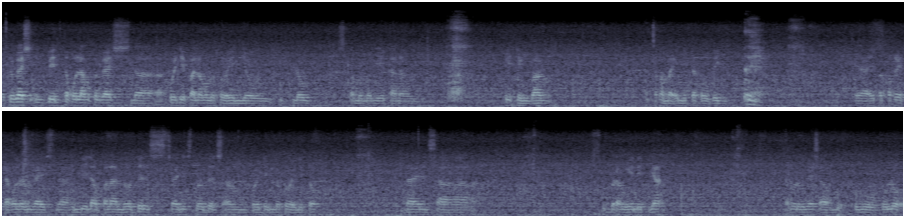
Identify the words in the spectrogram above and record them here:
Ito guys, invento ko lang to guys na pwede pa lang lutuin yung itlog sa pamamagitan ng heating bag at saka mainit na tubig. Kaya ipapakita ko lang guys na hindi lang pala noodles, Chinese noodles ang pwedeng lutuin ito. Dahil sa sobrang init niya. Tama naman guys, kumukulo.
